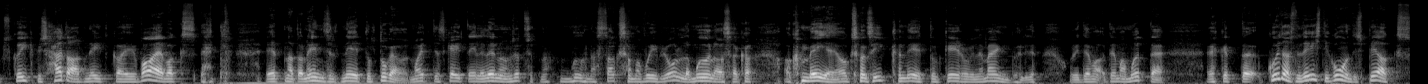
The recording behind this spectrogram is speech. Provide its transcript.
ükskõik mis hädad neid ka ei vaevaks, et, et nad on endiselt neetult tugevad. Mattias Keit eile lennujaamas ütles, et noh, mõõnas Saksamaa võib ju olla mõõnas, aga, aga meie jaoks on see ikka neetult keeruline mäng, oli, oli tema, tema mõte ehk et äh, kuidas nüüd Eesti koondis peaks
